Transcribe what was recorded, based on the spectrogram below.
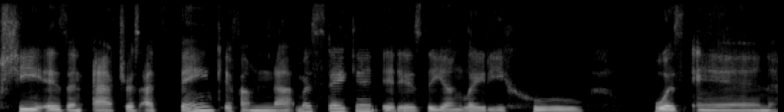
She is an actress. I think, if I'm not mistaken, it is the young lady who was in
